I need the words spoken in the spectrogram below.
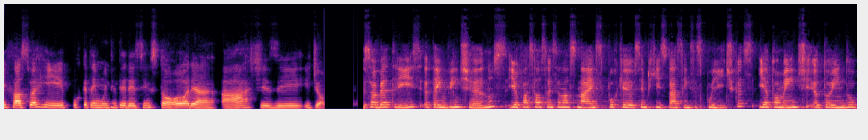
e faço RI porque tenho muito interesse em história, artes e idiomas. Eu sou a Beatriz, eu tenho 20 anos e eu faço relações internacionais porque eu sempre quis estudar ciências políticas e atualmente eu estou indo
